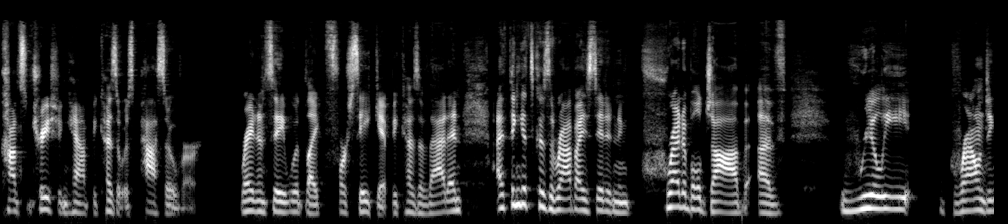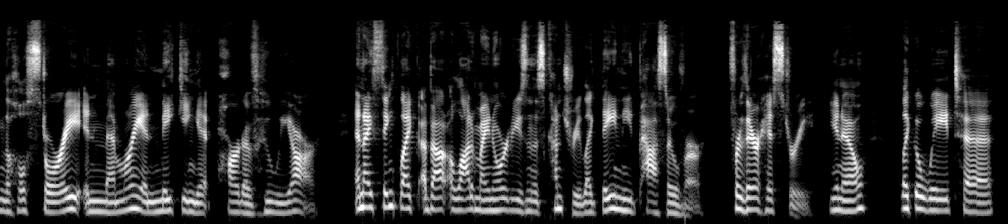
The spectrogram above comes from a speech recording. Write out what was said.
concentration camp because it was Passover. Right. And they would like forsake it because of that. And I think it's because the rabbis did an incredible job of really grounding the whole story in memory and making it part of who we are. And I think like about a lot of minorities in this country, like they need Passover for their history, you know, like a way to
